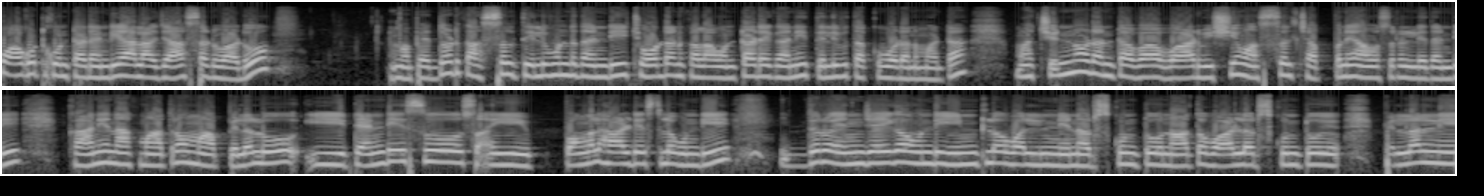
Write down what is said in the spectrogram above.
పోగొట్టుకుంటాడండి. అలా చేస్తాడు వాడు. మా పెద్దోడికి అస్సలు తెలివి ఉండదండి చూడడానికి అలా ఉంటాడే కానీ తెలివి తక్కువడు అనమాట మా చిన్నోడు అంటావా వాడి విషయం అస్సలు చెప్పనే అవసరం లేదండి. కానీ నాకు మాత్రం మా పిల్లలు ఈ టెన్ డేస్ ఈ పొంగల్ హాలిడేస్లో ఉండి ఇద్దరు ఎంజాయ్గా ఉండి ఇంట్లో వాళ్ళని నేను అరుచుకుంటూ నాతో వాళ్ళు అరుచుకుంటూ పిల్లల్ని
